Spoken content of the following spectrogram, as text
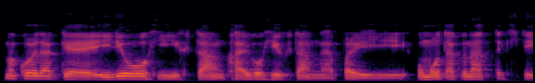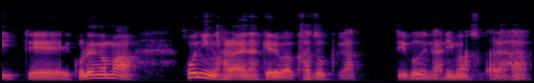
まあ、これだけ医療費負担、介護費負担がやっぱり重たくなってきていて、これがまあ本人が払えなければ家族がっていうことになりますから、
